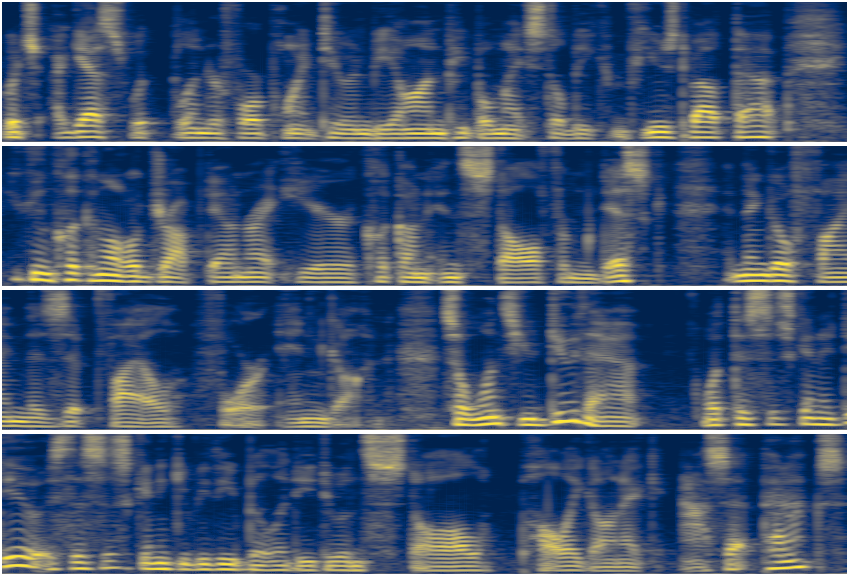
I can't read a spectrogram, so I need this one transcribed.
which I guess with Blender 4.2 and beyond, people might still be confused about that. You can click on the little drop down right here, click on install from disk, and then go find the zip file for engon. So once you do that, what this is going to do is this is going to give you the ability to install polygoniq asset packs.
